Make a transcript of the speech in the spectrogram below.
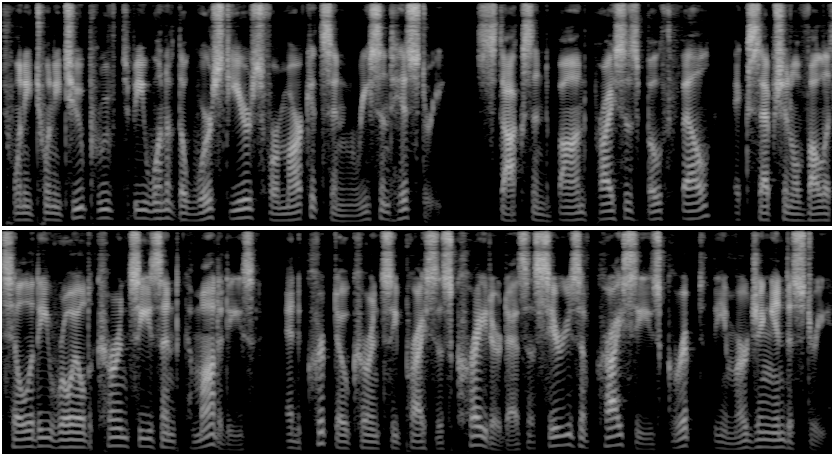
2022 proved to be one of the worst years for markets in recent history. Stocks and bond prices both fell, exceptional volatility roiled currencies and commodities, and cryptocurrency prices cratered as a series of crises gripped the emerging industry.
